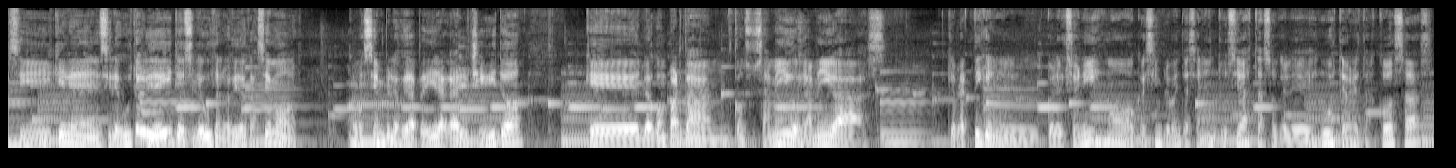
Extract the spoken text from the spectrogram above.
Si quieren, si les gustó el videito, si les gustan los videos que hacemos, como siempre les voy a pedir acá el chivito que lo compartan con sus amigos y amigas que practiquen el coleccionismo o que simplemente sean entusiastas o que les guste ver estas cosas.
